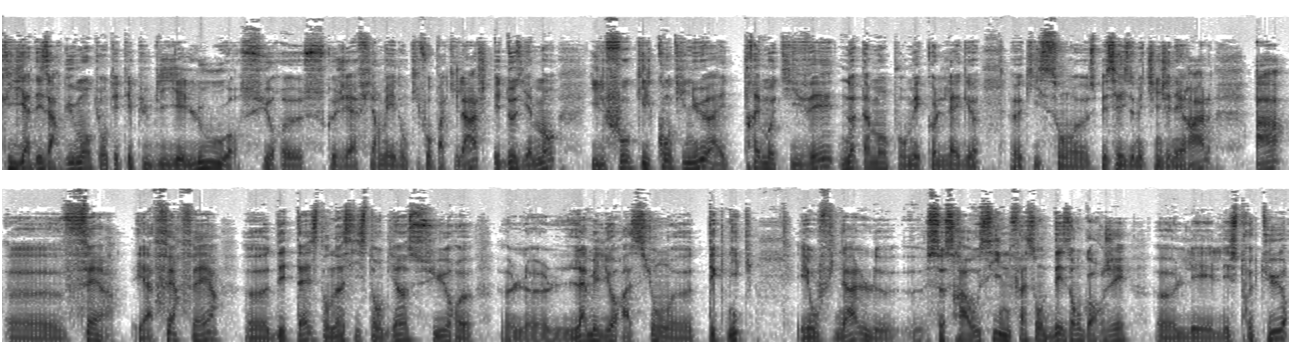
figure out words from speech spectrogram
Qu'il y a des arguments qui ont été publiés lourds sur ce que j'ai affirmé, donc il faut pas qu'ils lâchent. Et deuxièmement, il faut qu'ils continuent à être très motivés, notamment pour mes collègues qui sont spécialistes de médecine générale à faire et à faire faire euh, des tests en insistant bien sur euh, l'amélioration technique. Et au final, ce sera aussi une façon de désengorger les, les, structures,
